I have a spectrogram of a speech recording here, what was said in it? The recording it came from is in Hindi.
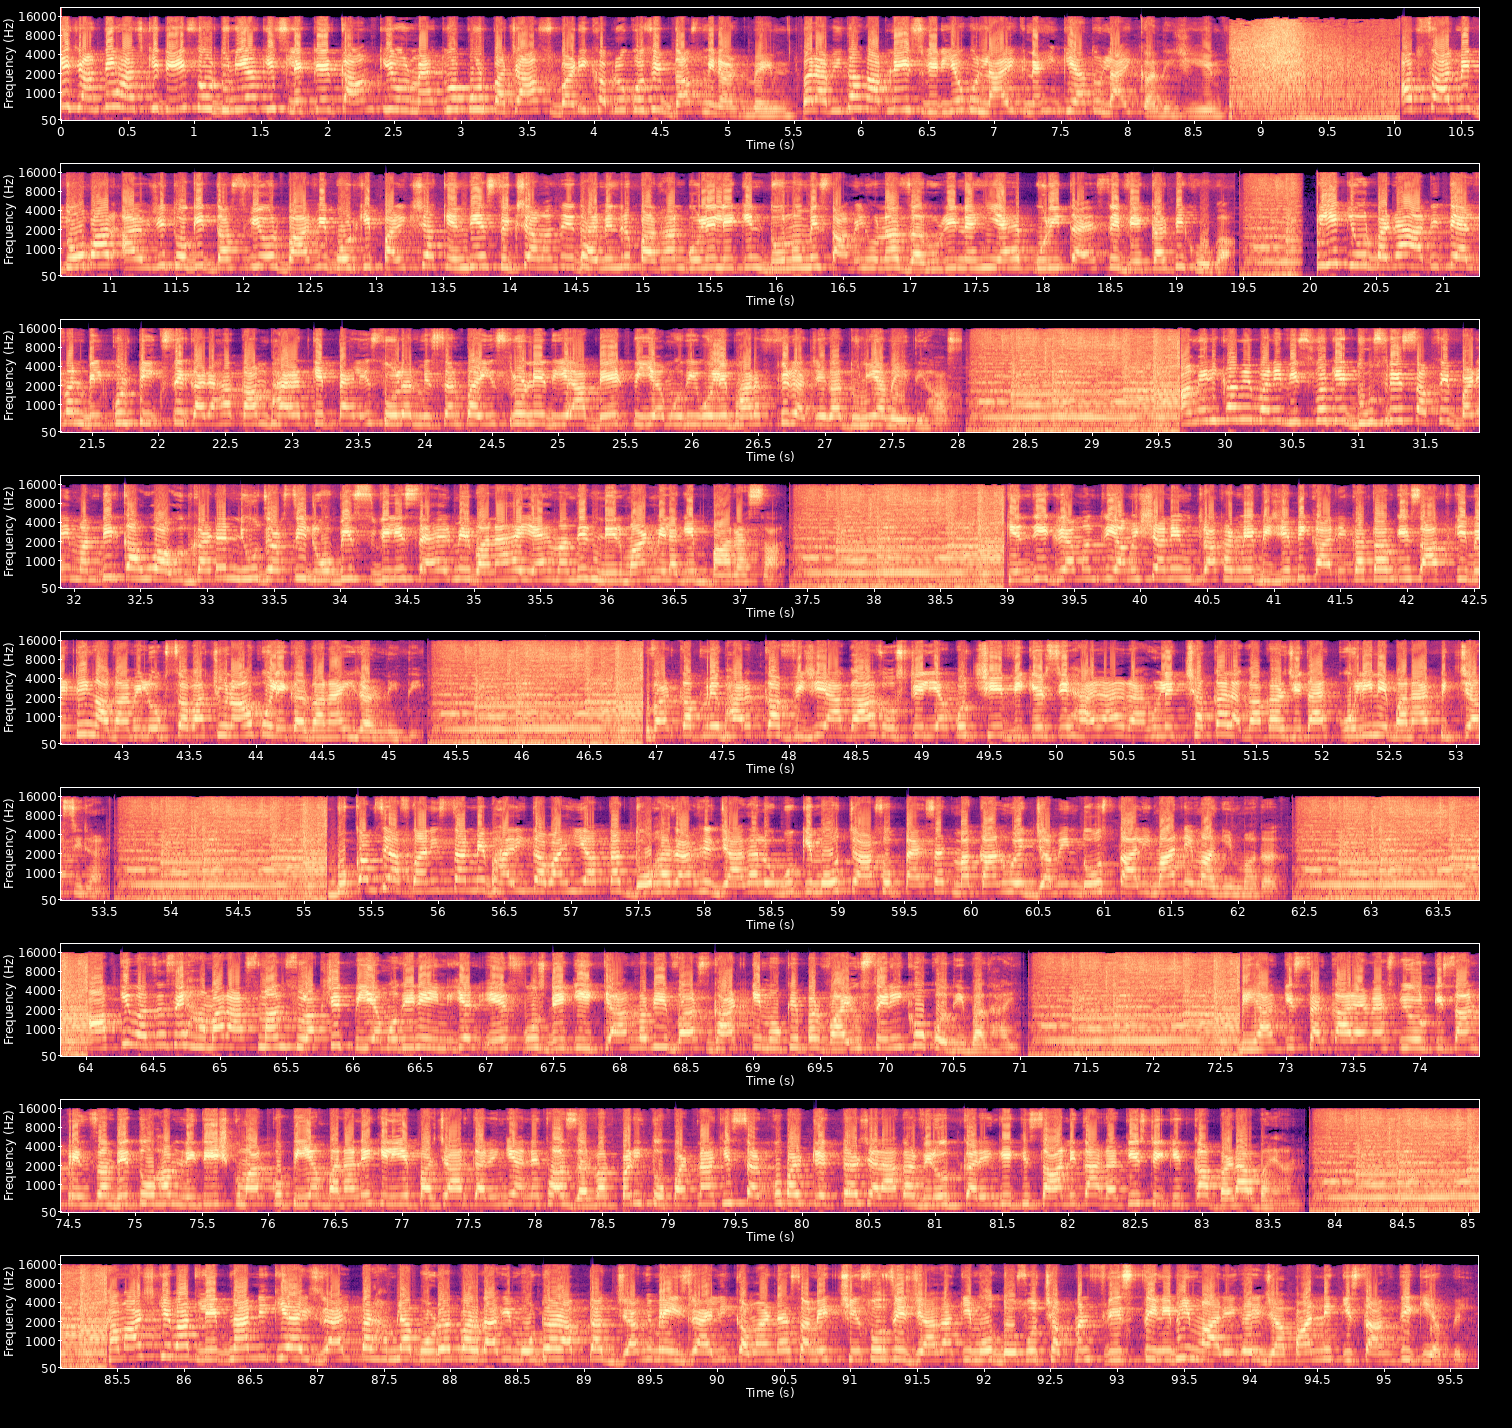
चलिए जानते हैं आज के देश और दुनिया की सिलेक्टेड काम की और महत्वपूर्ण 50 बड़ी खबरों को सिर्फ़ 10 मिनट में। पर अभी तक आपने इस वीडियो को लाइक नहीं किया तो लाइक कर दीजिए। अब साल में दो बार आयोजित होगी दसवीं और बारहवीं बोर्ड की परीक्षा। केंद्रीय शिक्षा मंत्री धर्मेंद्र प्रधान बोले, लेकिन दोनों में शामिल होना ज़रूरी नहीं है, पूरी तरह से वैकल्पिक होगा। की ओर बढ़ रहा आदित्य एलवन बिल्कुल ठीक से कर रहा काम। भारत के पहले सोलर मिशन पर इसरो ने दिया अपडेट। पीएम मोदी बोले, भारत फिर रचेगा दुनिया में इतिहास। अमेरिका में बने विश्व के दूसरे सबसे बड़े मंदिर का हुआ उद्घाटन। न्यू जर्सी रोबिस शहर में बना है यह मंदिर। निर्माण में लगे 12 साल। केंद्रीय गृह मंत्री अमित शाह ने उत्तराखंड में बीजेपी कार्यकर्ताओं के साथ की मीटिंग। आगामी लोकसभा चुनाव को लेकर बनाई रणनीति। वर्ल्ड कप में भारत का विजय आगाज़। ऑस्ट्रेलिया को छह विकेट से हराया राहुल ने छक्का लगाकर जिताया। कोहली ने बनाया पिचासी रन। भूकंप से अफ़गानिस्तान में भारी तबाही। अब तक 2000 से ज़्यादा लोगों की मौत, चार सौ पैंसठ मकान हुए, ज़मीन दोस्त तालीमान ने मांगी मदद। आपकी वजह से हमारा आसमान सुरक्षित, पीएम मोदी ने इंडियन एयरफोर्स डे की इक्यानवी वर्ष घाट के मौके पर वायु सैनिकों को दी बधाई। बिहार की सरकार, एमएसपी और किसान पेंशन दे तो हम नीतीश कुमार को पीएम बनाने के लिए प्रचार करेंगे। अन्यथा ज़रूरत पड़ी तो पटना की सड़कों पर ट्रैक्टर चलाकर विरोध करेंगे किसान नेता, राकेश टिकट का बड़ा बयान। के बाद लेबनान ने किया इसराइल पर हमला। बॉर्डर पर दागे मोटर। अब तक जंग में इजरायली कमांडर समेत 600 से ज़्यादा की मौत, दो फिलिस्तीनी भी मारे गए। जापान ने की शांति की अपील।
